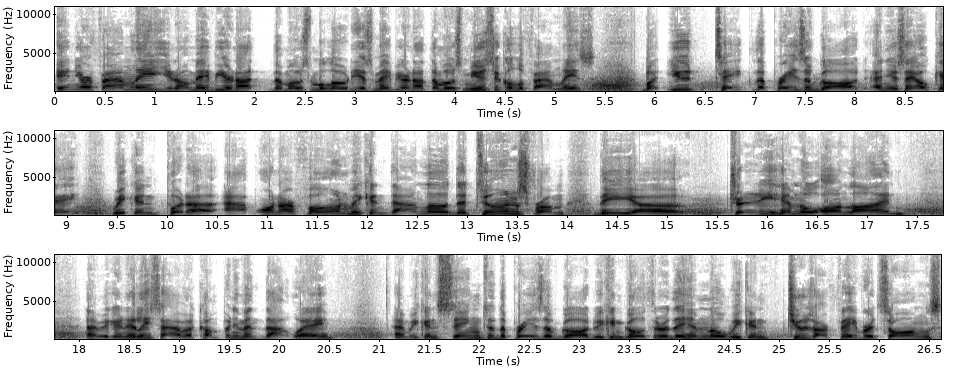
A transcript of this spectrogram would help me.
in your family, you know, maybe you're not the most melodious, maybe you're not the most musical of families, but you take the praise of God and you say, okay, we can put an app on our phone, we can download the tunes from the uh, Trinity hymnal online, and we can at least have accompaniment that way and we can sing to the praise of God. We can go through the hymnal. We can choose our favorite songs.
